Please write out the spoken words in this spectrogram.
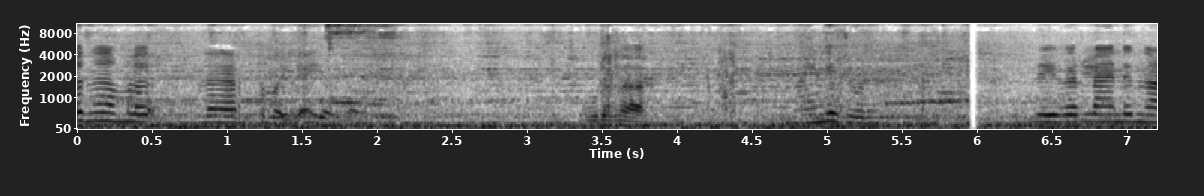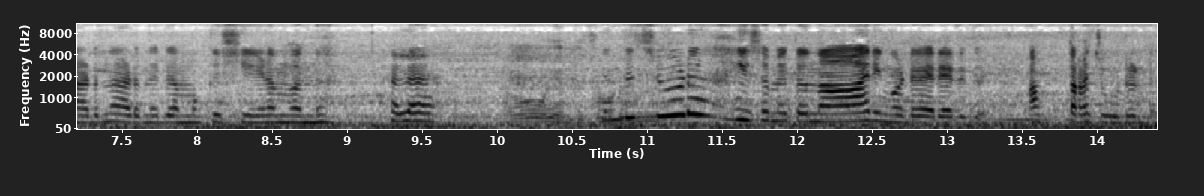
അവിടെ നമ്മൾ നേരത്തെ പോയി ഭയങ്കര ചൂട്. റിവർലാൻഡ് നടന്ന് നടന്നിട്ട് നമുക്ക് ക്ഷീണം വന്ന്. അല്ലേ? എന്ത് ചൂട്. ഈ സമയത്തൊന്നും ആരും ഇങ്ങോട്ട് വരരുത്. അത്ര ചൂടുണ്ട്.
